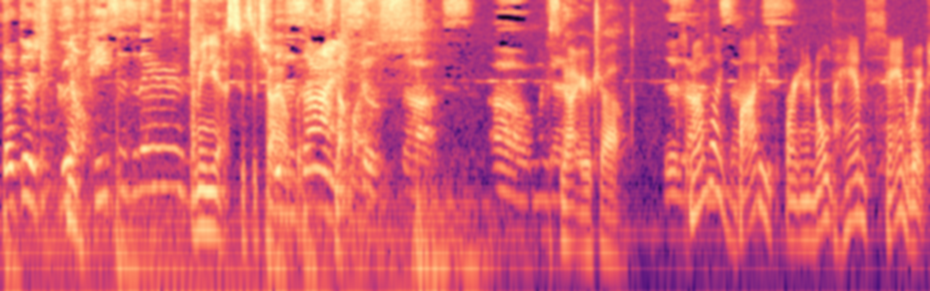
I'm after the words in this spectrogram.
Like there's good No. pieces there. I mean, yes, it's a The child, but it's not mine. still sucks. Oh my god. It's not your child. The design Smells like sucks. body spray and an old ham sandwich.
